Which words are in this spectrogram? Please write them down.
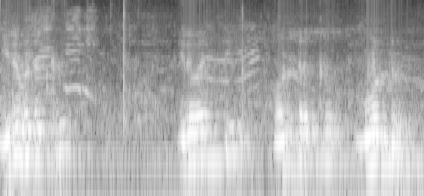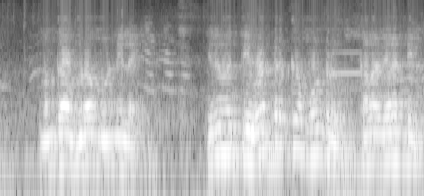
இருபதுக்கு இருபத்தி ஒன்றுக்கு மூன்று. மங்காபுரம் முன்னிலை. இருபத்தி ஒன்றுக்கு மூன்று. களம் இரண்டில்.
